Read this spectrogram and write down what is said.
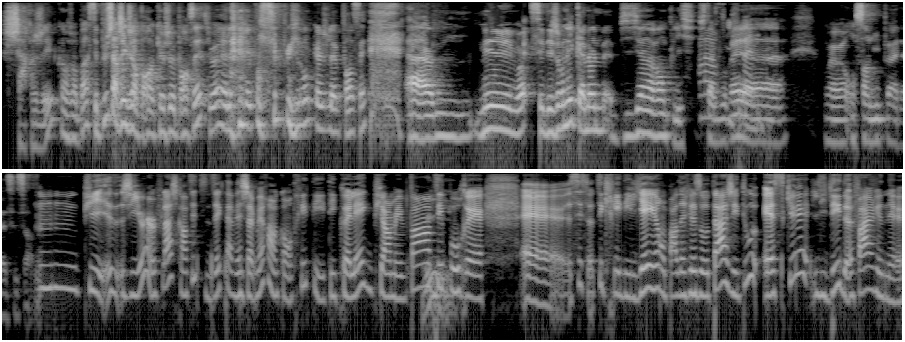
chargé quand j'en parle. C'est plus chargé que, j'en, que je pensais, tu vois. La réponse est plus longue que je le pensais. mais ouais, c'est des journées quand même bien remplies, je ah, t'avouerais. Ouais, on s'ennuie pas là, c'est ça. Mmh puis j'ai eu un flash quand tu disais que tu n'avais jamais rencontré tes, tes, collègues, puis en même temps, tu sais, pour, euh, euh, c'est ça, tu créer des liens, on parle de réseautage et tout. Est-ce que l'idée de faire une,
